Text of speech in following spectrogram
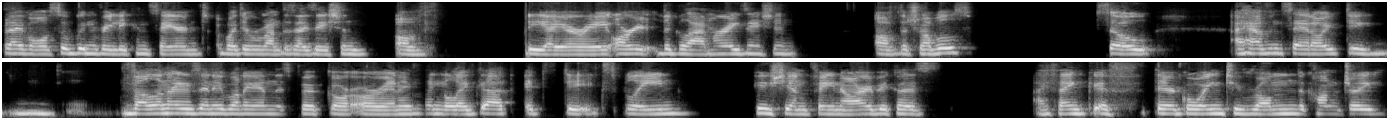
But I've also been really concerned about the romanticization of the IRA or the glamorization of the Troubles. So I haven't set out to villainize anybody in this book or, or anything like that. It's to explain who Sinn Féin are because I think if they're going to run the country,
